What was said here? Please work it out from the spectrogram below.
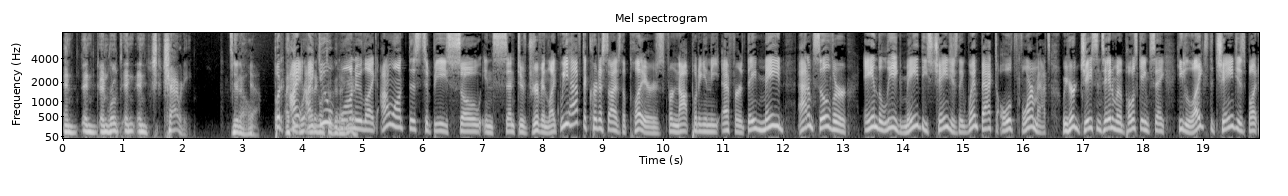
and and and wrote and, and charity. You know, yeah. But think I, I, do to want idea. to like I don't want this to be so incentive driven. Like we have to criticize the players for not putting in the effort. They made Adam Silver and the league made these changes. They went back to old formats. We heard Jayson Tatum in the postgame saying he likes the changes, but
